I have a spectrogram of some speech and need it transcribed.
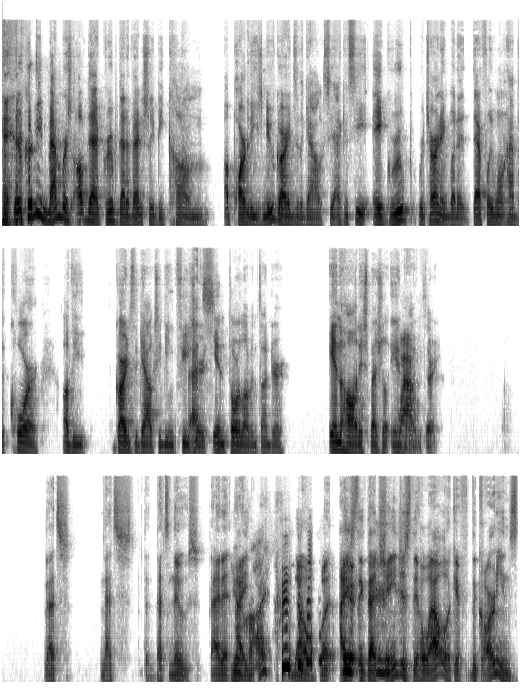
there could be members of that group that eventually become a part of these new Guardians of the Galaxy. I can see a group returning, but it definitely won't have the core of the Guardians of the Galaxy being featured That's... in Thor Love and Thunder in the holiday special in wow. volume three. That's that's that's news. I didn't. You I cry? no, but I just think that changes the whole outlook. If the Guardians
